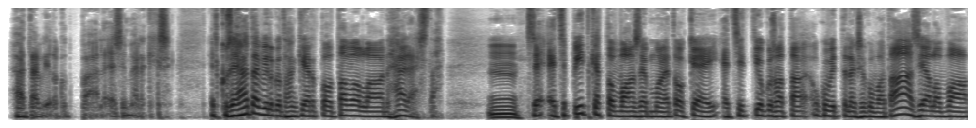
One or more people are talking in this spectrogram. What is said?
hätävilkut päälle esimerkiksi. Et kun se hätävilkuthan kertoo tavallaan hädästä. Mm. Se, että se pitkät on vaan semmoinen, että okei, että sitten joku saattaa, kuvitteleeko joku vaan, että Aa, siellä on vaan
